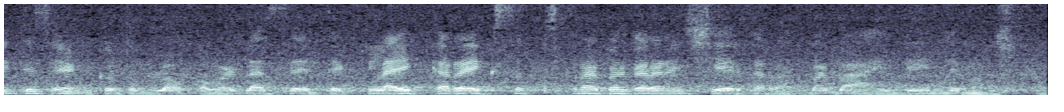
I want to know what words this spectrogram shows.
इथेच एंड करतो ब्लॉग आवडला असेल तर लाईक करा एक सबस्क्राईबर करा आणि शेअर करा. बाय बाय जय जय महाराष्ट्र.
